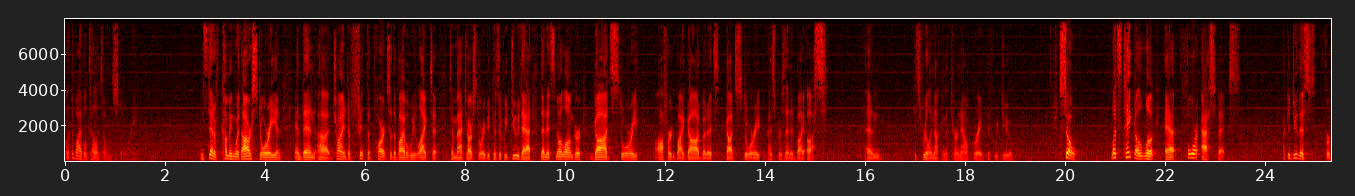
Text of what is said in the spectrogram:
Let the Bible tell its own story. Instead of coming with our story and, and then uh, trying to fit the parts of the Bible we like to, to match our story, because if we do that, then it's no longer God's story offered by God, but it's God's story as presented by us. And it's really not going to turn out great if we do. So, let's take a look at four aspects. I could do this for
